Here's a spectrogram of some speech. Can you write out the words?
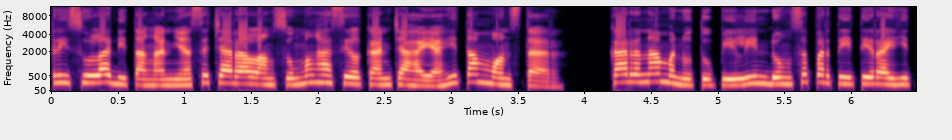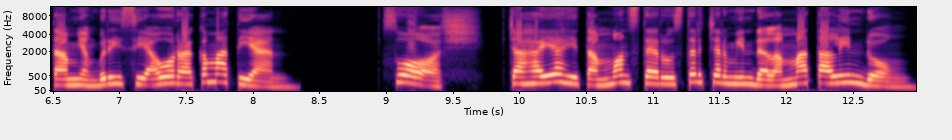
Trisula di tangannya secara langsung menghasilkan cahaya hitam monster karena menutupi lindung seperti tirai hitam yang berisi aura kematian. Swoosh! Cahaya hitam monsterus tercermin dalam mata Lindong.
